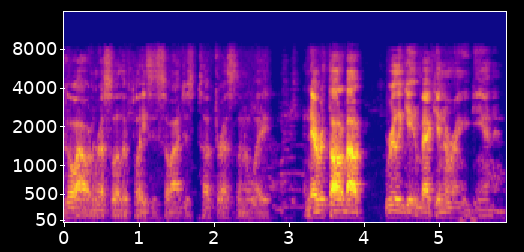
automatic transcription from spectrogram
go out and wrestle other places, so I just tucked wrestling away. I never thought about really getting back in the ring again. And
